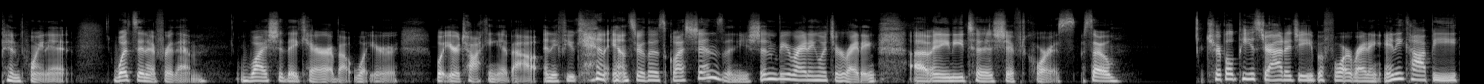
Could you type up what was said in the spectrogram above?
pinpoint it. What's in it for them? Why should they care about what you're what you're talking about? And if you can't answer those questions, then you shouldn't be writing what you're writing, uh, and you need to shift course. So, triple P strategy before writing any copy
